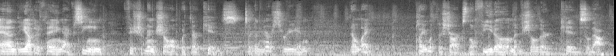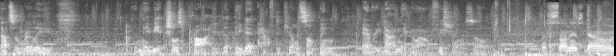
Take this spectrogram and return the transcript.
and the other thing I've seen fishermen show up with their kids to the nursery and they'll like play with the sharks. They'll feed them and show their kids. So that that's a really maybe it shows pride that they didn't have to kill something every time they go out fishing. So the sun is down.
